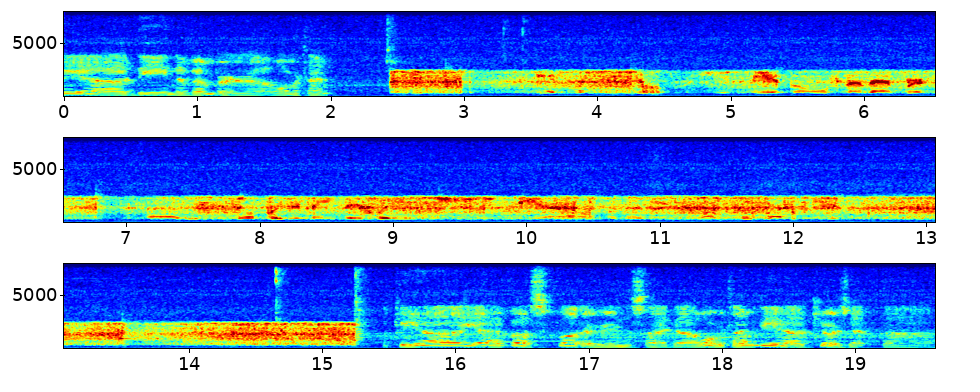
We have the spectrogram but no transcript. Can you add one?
Okay, uh, the November, uh, one more time. Yes, Mexico 3, India Gold, November. Don't put your name this way, India Alpha, November. Okay, uh, yeah, I have a splatter here in the side. Uh, one more time the uh. Uh,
